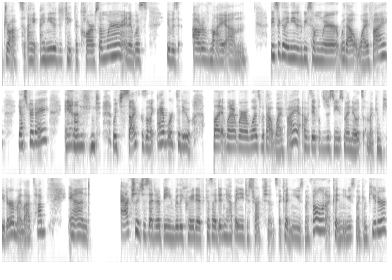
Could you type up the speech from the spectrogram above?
dropped, I, I needed to take the car somewhere and it was, it was out of my um basically I needed to be somewhere without Wi-Fi yesterday, and which sucks because I'm like I have work to do. But when I, where I was without Wi-Fi, I was able to just use my notes on my computer, my laptop, and actually just ended up being really creative because I didn't have any distractions. I couldn't use my phone, I couldn't use my computer,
